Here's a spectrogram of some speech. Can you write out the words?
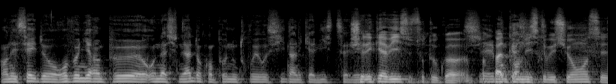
on essaye de revenir un peu euh, au national, donc on peut nous trouver aussi dans les cavistes. Chez les cavistes surtout quoi. Pas de grande cavistes. distribution, c'est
